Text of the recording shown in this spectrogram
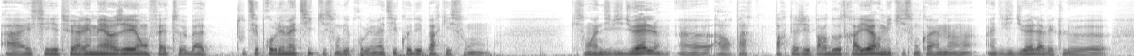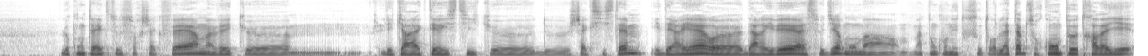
à essayer de faire émerger en fait bah, toutes ces problématiques qui sont des problématiques au départ qui sont qui sont individuels, euh, alors partagés par d'autres ailleurs, mais qui sont quand même euh, individuels avec le, le contexte sur chaque ferme, avec euh, les caractéristiques de chaque système, et derrière d'arriver à se dire bon bah maintenant qu'on est tous autour de la table, sur quoi on peut travailler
